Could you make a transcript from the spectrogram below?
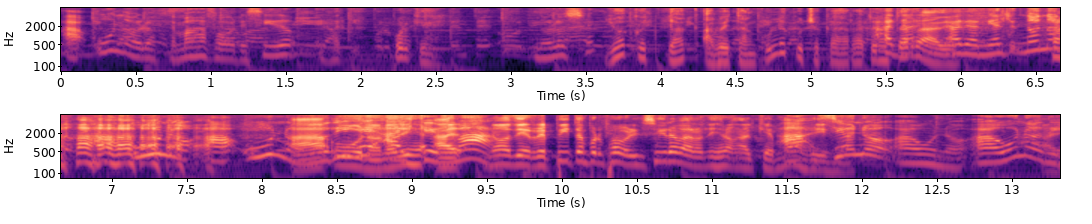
a uno de los que más ha favorecido es a ti. ¿Por qué? No lo sé. Yo a- a Betancourt le escucho cada rato en A, esta Da- radio. a Daniel, no, no, no, a uno, a uno, Ah, no dije uno, no al dije que al- más. No, de, repitan por favor, sí grabaron, dijeron al que más. ah, dijo. ¿sí o no? A uno, a uno Ah, dije.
